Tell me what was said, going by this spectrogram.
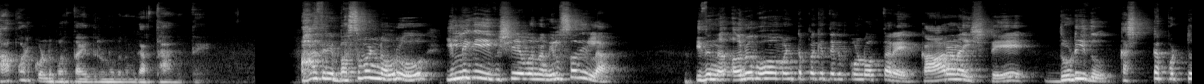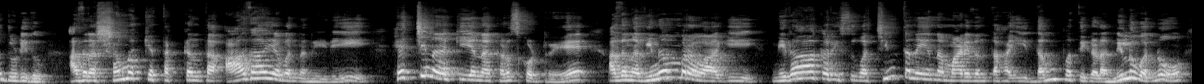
ಕಾಪಾಡಿಕೊಂಡು ಬರ್ತಾ ಇದ್ರು ಅನ್ನೋದು ನಮ್ಗೆ ಅರ್ಥ ಆಗುತ್ತೆ. ಆದರೆ ಬಸವಣ್ಣವರು ಇಲ್ಲಿಗೆ ಈ ವಿಷಯವನ್ನು ನಿಲ್ಲಿಸೋದಿಲ್ಲ ಇದನ್ನ ಅನುಭವ ಮಂಟಪಕ್ಕೆ ತೆಗೆದುಕೊಂಡು ಹೋಗ್ತಾರೆ. ಕಾರಣ ಇಷ್ಟೇ, ದುಡಿದು, ಕಷ್ಟಪಟ್ಟು ದುಡಿದು, ಅದರ ಶ್ರಮಕ್ಕೆ ತಕ್ಕಂತ ಆದಾಯವನ್ನ ನೀಡಿ, ಹೆಚ್ಚಿನ ಅಕ್ಕಿಯನ್ನ ಕಳಿಸ್ಕೊಟ್ರೆ, ಅದನ್ನ ವಿನಮ್ರವಾಗಿ ನಿರಾಕರಿಸುವ ಚಿಂತನೆಯನ್ನ ಮಾಡಿದಂತಹ ಈ ದಂಪತಿಗಳ ನಿಲುವನ್ನು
